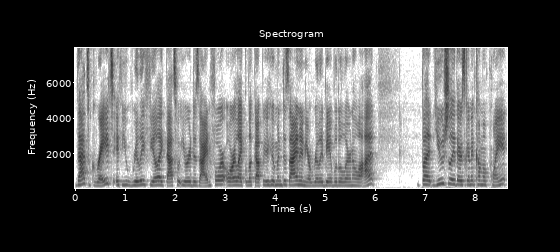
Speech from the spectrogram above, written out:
That's great if you really feel like that's what you were designed for, or like look up your human design and you'll really be able to learn a lot. But usually there's going to come a point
